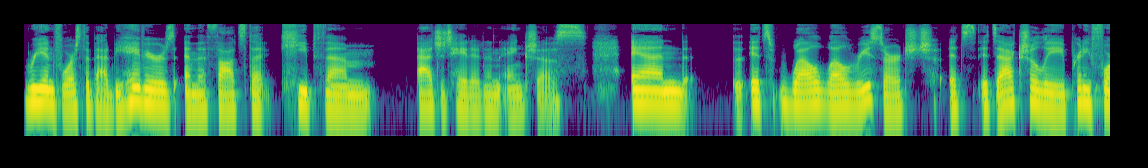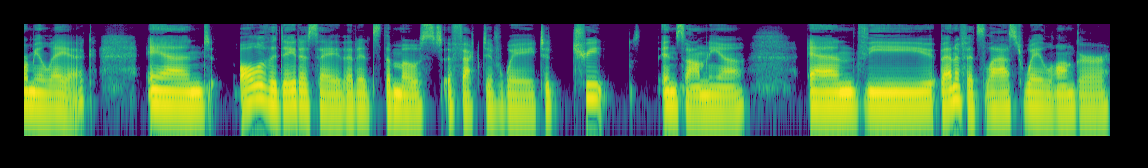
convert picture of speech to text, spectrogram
reinforce the bad behaviors and the thoughts that keep them agitated and anxious. And it's well well researched. It's it's actually pretty formulaic and all of the data say that it's the most effective way to treat insomnia and the benefits last way longer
